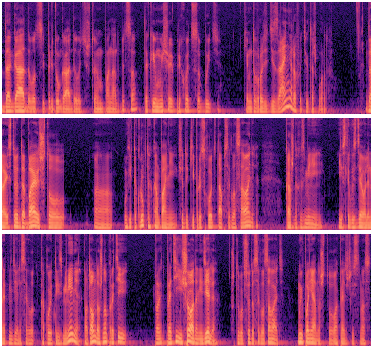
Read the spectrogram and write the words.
догадываться и предугадывать, что ему понадобится, так им еще и приходится быть кем-то вроде дизайнеров этих дашбордов. Да, и стоит добавить, что э, у каких-то крупных компаний все-таки происходит этап согласования каждых изменений. Если вы сделали на этой неделе согла- какое-то изменение, потом должно пройти, пройти еще одна неделя, чтобы все это согласовать. Ну и понятно, что, опять же, если у нас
